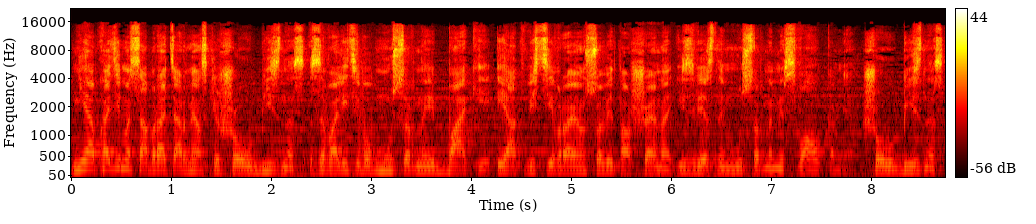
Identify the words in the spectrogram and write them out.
«Необходимо собрать армянский шоу-бизнес, завалить его в мусорные баки и отвезти в район Советашена, известный мусорными свалками. Шоу-бизнес,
